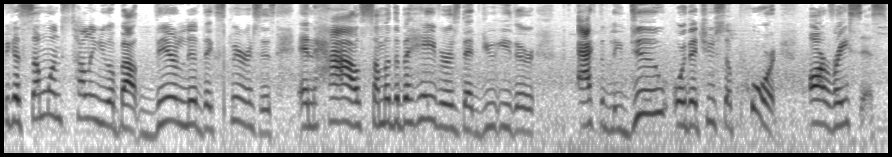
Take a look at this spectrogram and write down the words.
Because someone's telling you about their lived experiences and how some of the behaviors that you either actively do or that you support are racist.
